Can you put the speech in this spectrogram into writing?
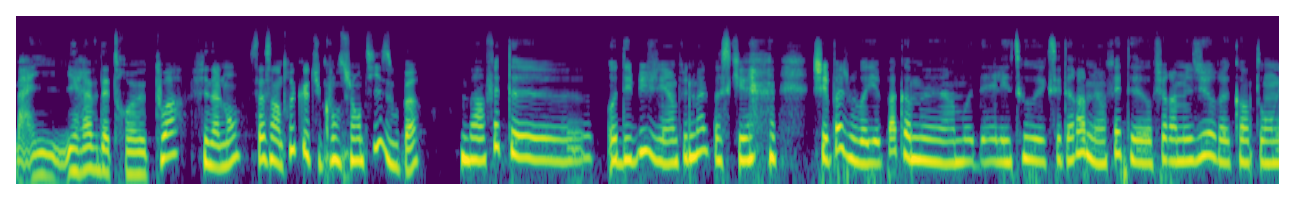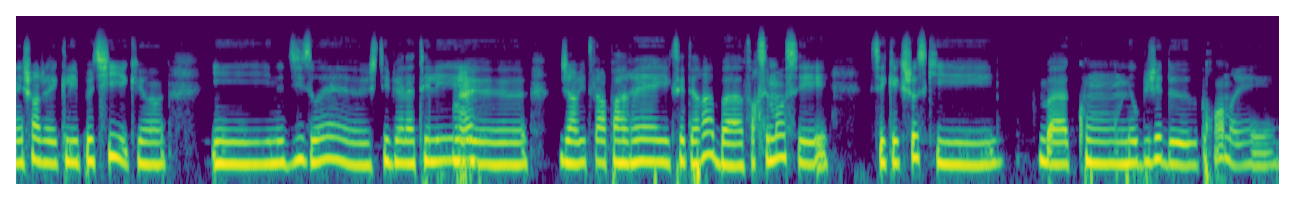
bah, ils rêvent d'être toi, finalement. Ça, c'est un truc que tu conscientises ou pas? Bah en fait, euh, au début, j'ai un peu de mal parce que, je sais pas, je me voyais pas comme euh, un modèle et tout, etc. Mais en fait, euh, au fur et à mesure, euh, quand on échange avec les petits et que euh, ils nous disent ouais, euh, je t'ai vu à la télé, Ouais. euh, j'ai envie de faire pareil, etc. Bah forcément, c'est c'est quelque chose qui bah qu'on est obligé de prendre et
